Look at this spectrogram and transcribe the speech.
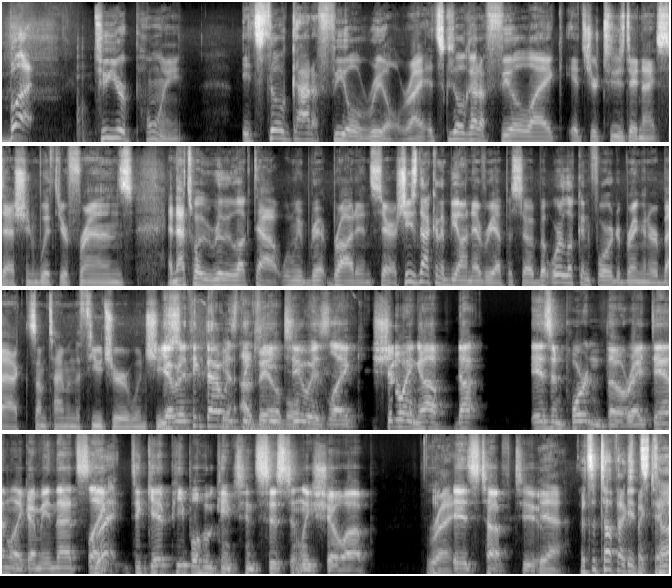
But to your point, it's still got to feel real, right? It's still got to feel like it's your Tuesday night session with your friends. And that's why we really lucked out when we brought in Sarah. She's not going to be on every episode, but we're looking forward to bringing her back sometime in the future when she's Yeah, but I think that was yeah, the available. key too. Is like showing up. Not is important though, right, Dan? Like, I mean, that's like Right. to get people who can consistently show up right. is tough too. yeah. It's a tough It's expectation.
